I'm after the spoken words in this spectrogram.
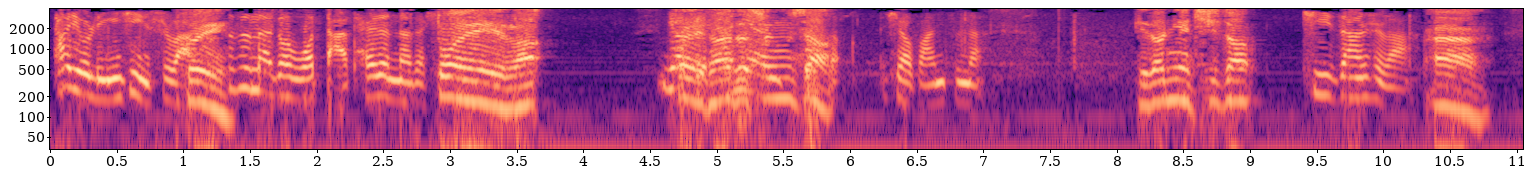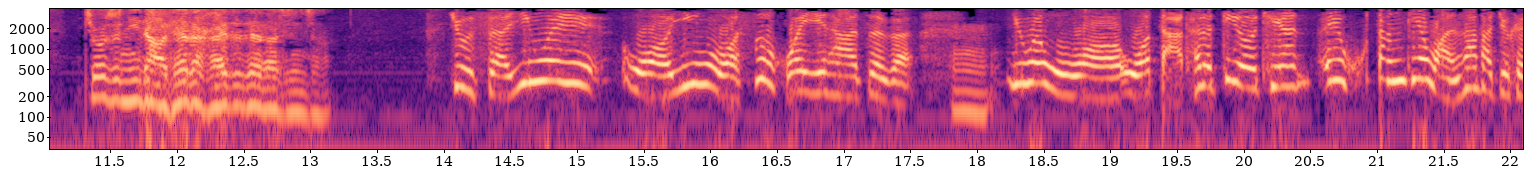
他有灵性是吧？对就是那个我打胎的那个。对了，在他的身上小房子呢？给他念七章，七张是吧？啊，就是你打胎的孩子在他身上，就是啊，因为我因我是怀疑他这个，嗯，因为我我打胎的第二天，哎，当天晚上他就开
